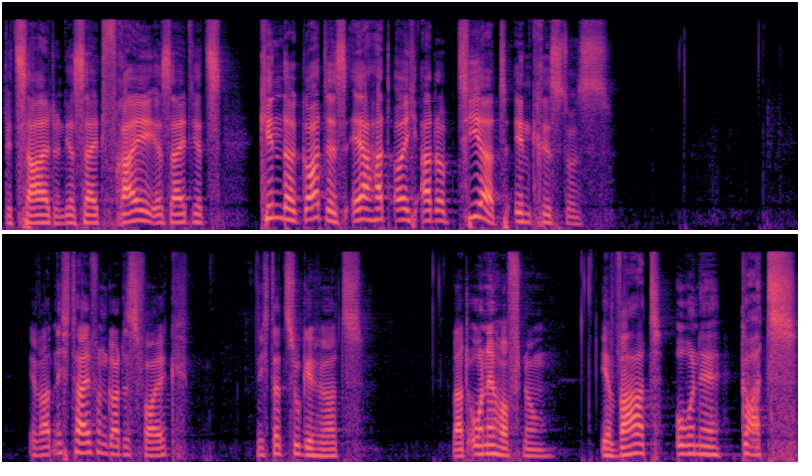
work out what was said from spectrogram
bezahlt. Und ihr seid frei. Ihr seid jetzt Kinder Gottes. Er hat euch adoptiert in Christus. Ihr wart nicht Teil von Gottes Volk, nicht dazugehört, wart ohne Hoffnung. Ihr wart ohne Gott.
